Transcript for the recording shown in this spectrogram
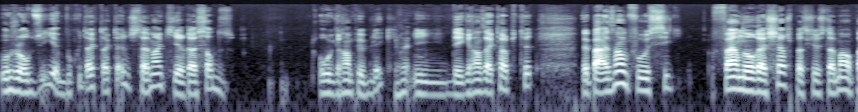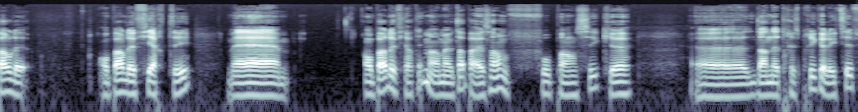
aujourd'hui, il y a beaucoup d'Autochtones justement qui ressortent du- au grand public, Ouais. Des grands acteurs puis tout. Mais par exemple, il faut aussi faire nos recherches parce que justement, on parle de, on parle de fierté, mais on parle de fierté, mais en même temps, par exemple, faut penser que euh, dans notre esprit collectif,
